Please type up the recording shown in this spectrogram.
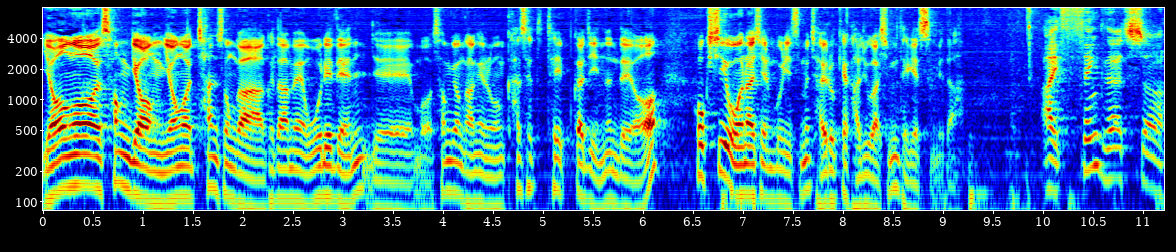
영어 성경, 영어 찬송가, 그 다음에 오래된 이제 뭐 성경 강해 놓은 카세트 테이프까지 있는데요. 혹시 원하시는 분 있으면 자유롭게 가져가시면 되겠습니다. I think that's uh,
